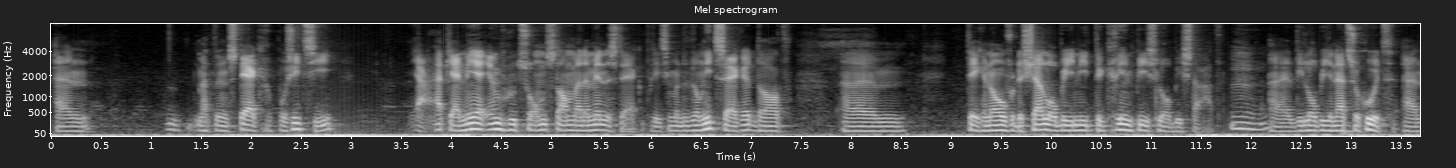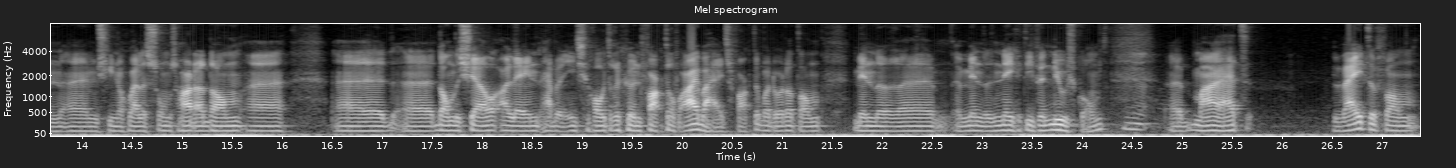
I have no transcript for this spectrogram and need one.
En met een sterkere positie ja, heb jij meer invloed soms dan met een minder sterke positie. Maar dat wil niet zeggen dat um, tegenover de Shell-lobby niet de Greenpeace-lobby staat. Mm. Uh, die lobbyen net zo goed. En uh, misschien nog wel eens soms harder dan, uh, dan de Shell. Alleen hebben een iets grotere gunfactor of aardbaarheidsfactor. Waardoor dat dan minder, minder negatief in het nieuws komt. Ja. maar het wijten van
